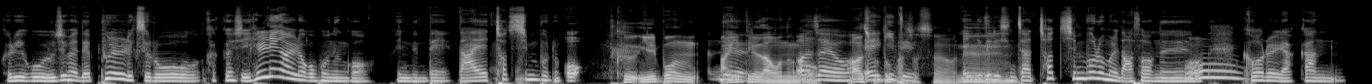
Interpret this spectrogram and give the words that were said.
그리고 요즘에 넷플릭스로 가끔씩 힐링하려고 보는 거 있는데 나의 첫 심부름. 그 일본 네. 아이들 나오는 거. 맞아요. 아, 저도 애기들. 봤었어요. 네. 애기들이 진짜 첫 심부름을 나서는 어. 그거를 약간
